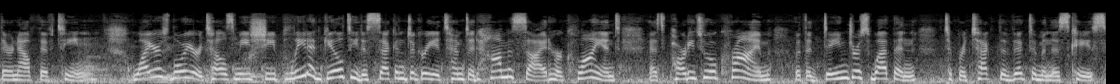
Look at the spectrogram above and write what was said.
They're now 15. Weier's lawyer tells me she pleaded guilty to second degree attempted homicide, her client, as party to a crime with a dangerous weapon to protect the victim in this case,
